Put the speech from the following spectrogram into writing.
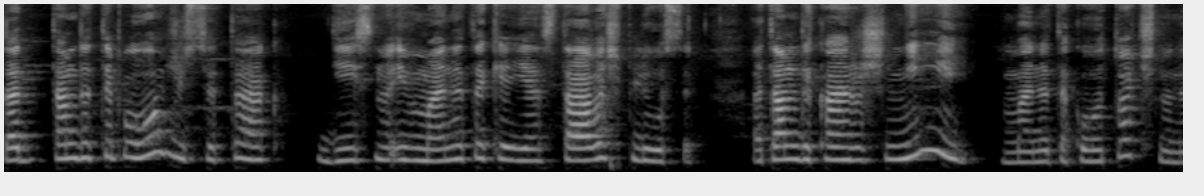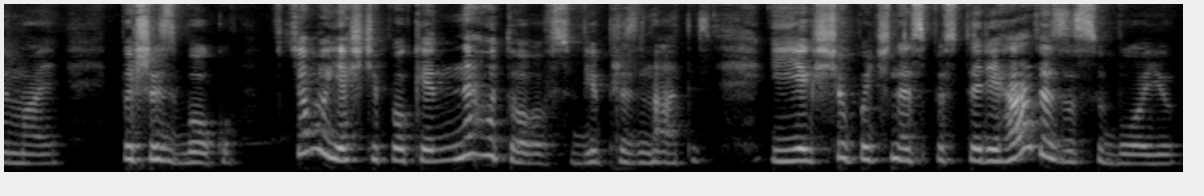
Та там, де ти погоджуєшся, так, дійсно, і в мене таке є, ставиш плюсик. А там, де кажеш ні, в мене такого точно немає, пишеш збоку. В цьому я ще поки не готова в собі признатись. І якщо почне спостерігати за собою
